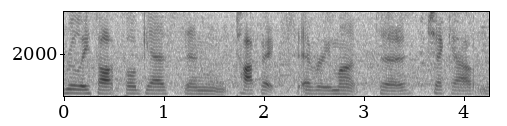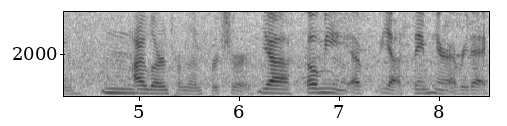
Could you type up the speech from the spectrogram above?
really thoughtful guests and topics every month to check out, and Mm. I learn from them for sure. yeah. Oh, me. Yeah. Same here every day.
